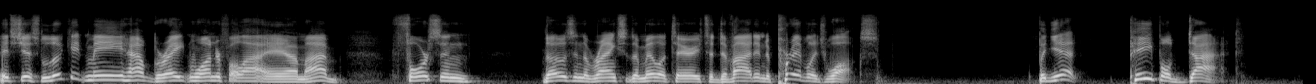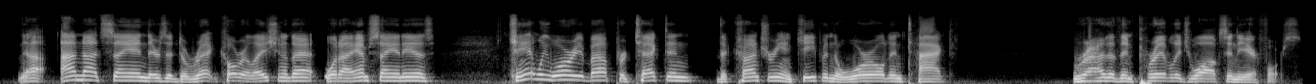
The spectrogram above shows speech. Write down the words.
It's just look at me, how great and wonderful I am. I'm forcing those in the ranks of the military to divide into privilege walks. But yet, people died. Now, I'm not saying there's a direct correlation of that. What I am saying is, can't we worry about protecting the country and keeping the world intact rather than privilege walks in the Air Force?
